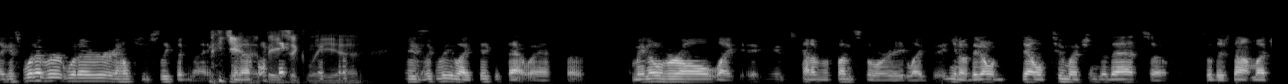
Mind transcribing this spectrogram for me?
I guess whatever whatever helps you sleep at night. you yeah, know? basically, yeah. basically, like take it that way, I suppose. I mean, overall, like it, it's kind of a fun story. Like you know, they don't delve too much into that, so so there's not much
